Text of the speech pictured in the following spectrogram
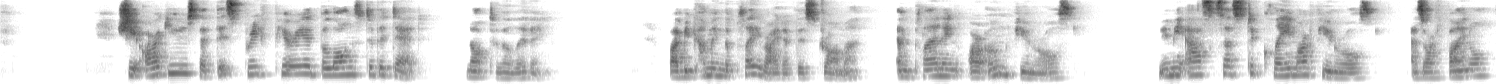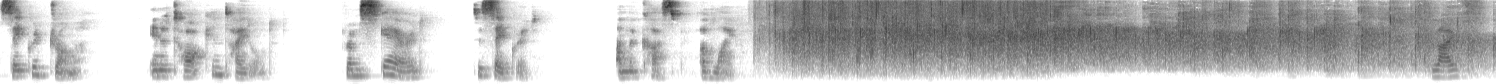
She argues that this brief period belongs to the dead, not to the living. By becoming the playwright of this drama and planning our own funerals, Mimi asks us to claim our funerals as our final sacred drama in a talk entitled From Scared to Sacred on the Cusp of Life. Life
